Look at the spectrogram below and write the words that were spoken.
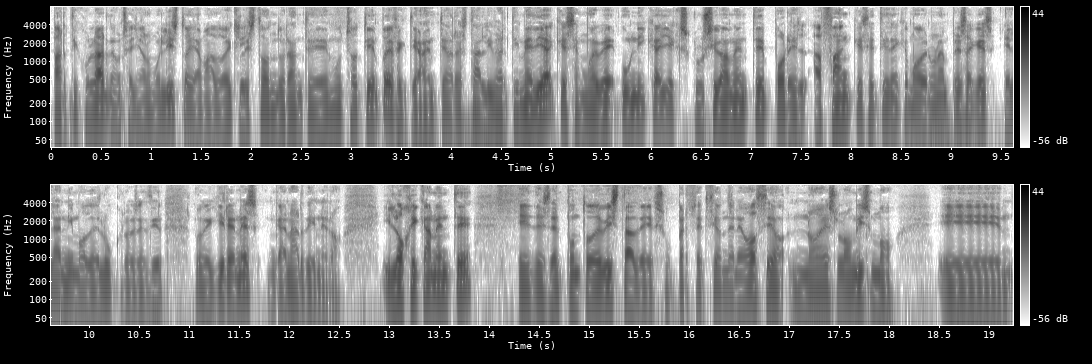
particular de un señor muy listo llamado Eccleston durante mucho tiempo. Efectivamente, ahora está Liberty Media, que se mueve única y exclusivamente por el afán que se tiene que mover una empresa, que es el ánimo de lucro. Es decir, lo que quieren es ganar dinero. Y lógicamente, eh, desde el punto de vista de su percepción de negocio, no es lo mismo eh,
